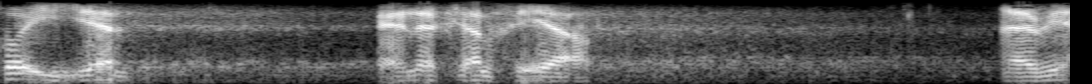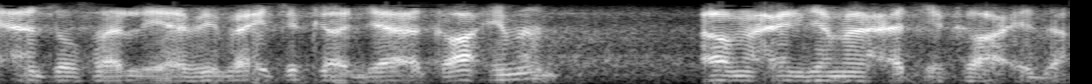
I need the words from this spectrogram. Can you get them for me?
خير لك الخيار. أبي أن تصلي في بيتك جاء قائما أو مع الجماعة قائدا.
